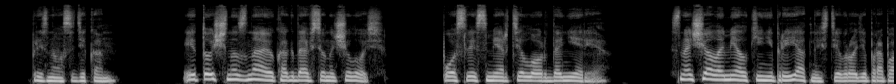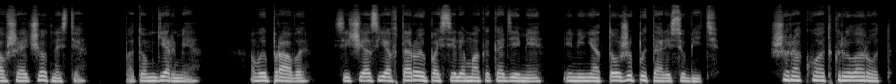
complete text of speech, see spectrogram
— признался декан. «И точно знаю, когда все началось. После смерти лорда Нерия. Сначала мелкие неприятности, вроде пропавшей отчетности, потом Гермия. Вы правы, сейчас я второй по силе маг Академии, и меня тоже пытались убить». Широко открыла рот.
